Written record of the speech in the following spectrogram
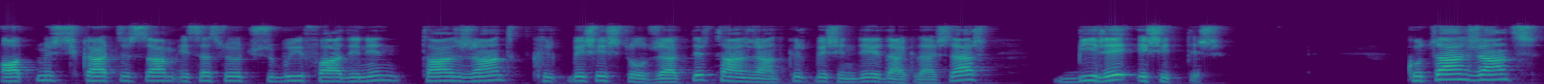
60 çıkartırsam esas ölçüsü bu ifadenin tanjant 45 eşit olacaktır. Tanjant 45'in değeri de arkadaşlar 1'e eşittir. Kotanjant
